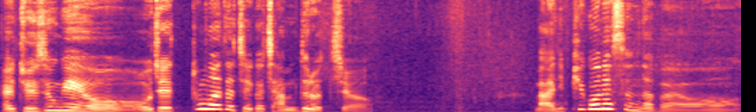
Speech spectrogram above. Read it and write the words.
아 죄송해요. 어제 통화하다 제가 잠들었죠. 많이 피곤했었나 봐요.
